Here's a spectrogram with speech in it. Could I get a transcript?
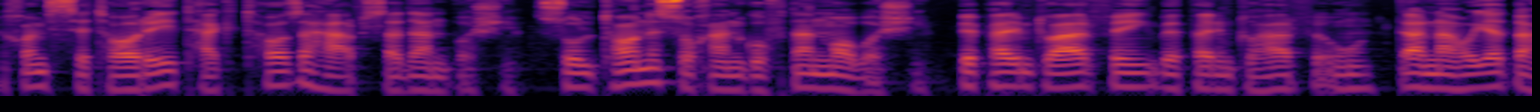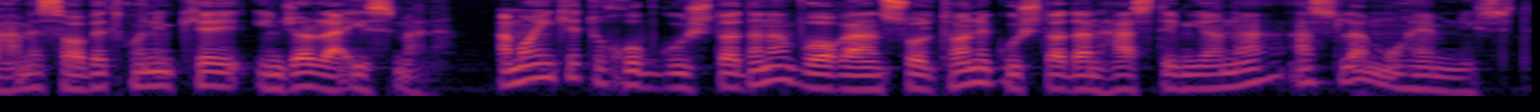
می‌خوایم ستاره تکتاز حرف زدن باشیم. سلطان سخن گفتن ما باشیم. بپریم تو حرف این بپریم تو حرف اون. در نهایت به همه ثابت کنیم که اینجا رئیس منم اما اینکه تو خوب گوش دادنم واقعا سلطان گوش دادن هستیم یا نه اصلا مهم نیست.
